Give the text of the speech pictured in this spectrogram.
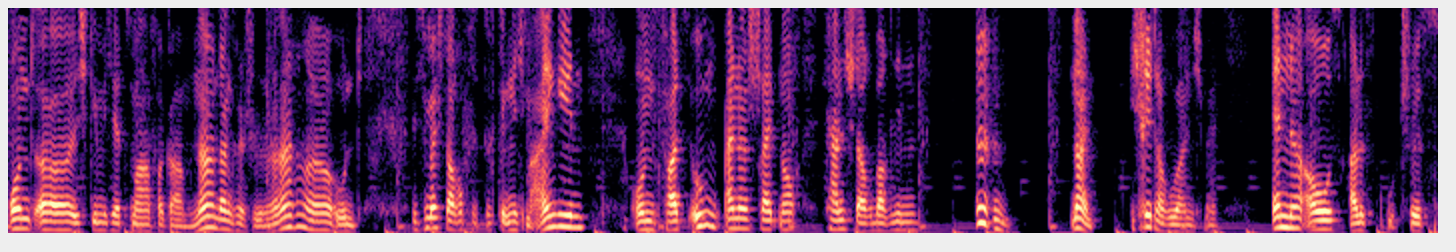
Und äh, ich gehe mich jetzt mal vergaben, ne? Dankeschön. Ne? Und ich möchte darauf jetzt nicht mehr eingehen. Und falls irgendeiner schreibt noch, kann ich darüber reden. Nein, ich rede darüber nicht mehr. Ende aus, alles gut, tschüss.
